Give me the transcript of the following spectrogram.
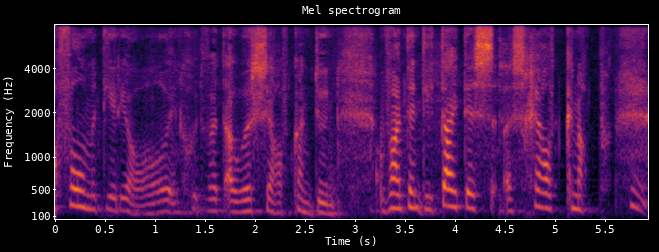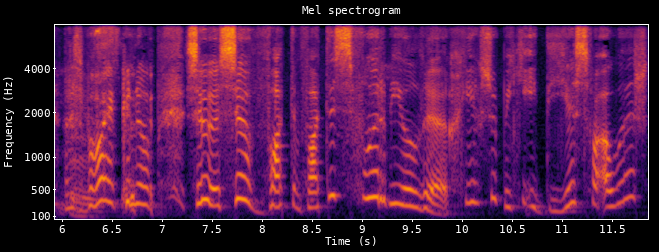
afvalmateriaal en goed wat ouers self kan doen. Want in die tyd is is geld knap. Dit is baie knap. So so wat wat is voorbeelde? Gee so 'n bietjie idees vir ouers.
